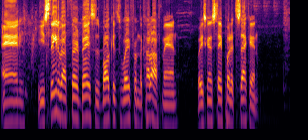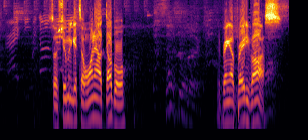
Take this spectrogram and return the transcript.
And he's thinking about third base as the ball gets away from the cutoff man, but he's going to stay put at second. So Schumann gets a one-out double to bring up Brady Voss.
